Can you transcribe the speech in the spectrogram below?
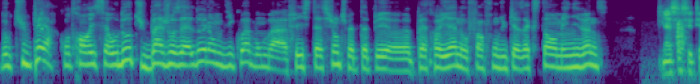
donc tu perds contre Henri Cerudo, tu bats José Aldo et là on me dit quoi? Bon bah félicitations, tu vas te taper euh, au fin fond du Kazakhstan en main event. Ah, ça c'était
